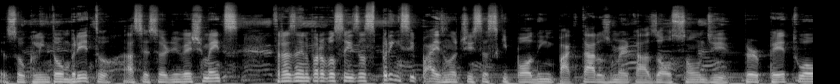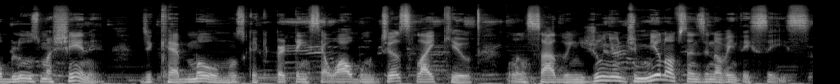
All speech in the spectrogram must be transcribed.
Eu sou Clinton Brito, assessor de investimentos, trazendo para vocês as principais notícias que podem impactar os mercados ao som de Perpetual Blues Machine, de Cab Mo, música que pertence ao álbum Just Like You, lançado em junho de 1996.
